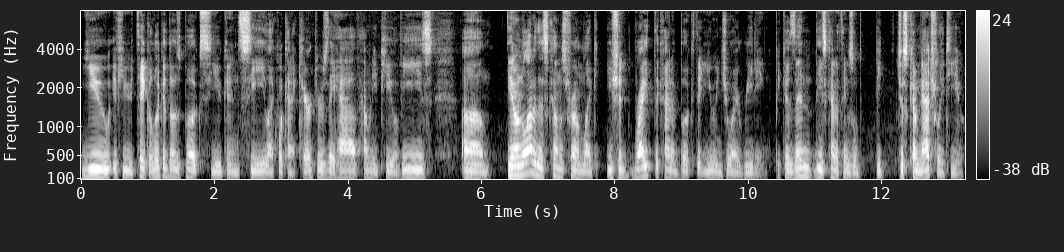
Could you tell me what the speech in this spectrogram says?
you if you take a look at those books, you can see like what kind of characters they have, how many POVs. Um, you know, and a lot of this comes from like you should write the kind of book that you enjoy reading because then these kind of things will be just come naturally to you.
